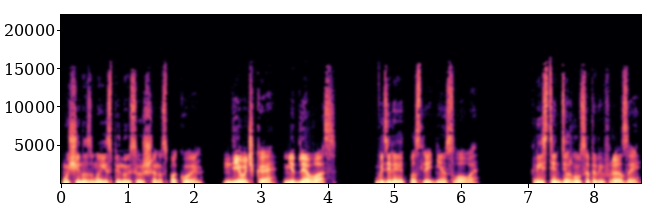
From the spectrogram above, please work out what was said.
Мужчина за моей спиной совершенно спокоен. «Девочка, не для вас!» Выделяет последнее слово. Кристиан дернулся от этой фразы,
